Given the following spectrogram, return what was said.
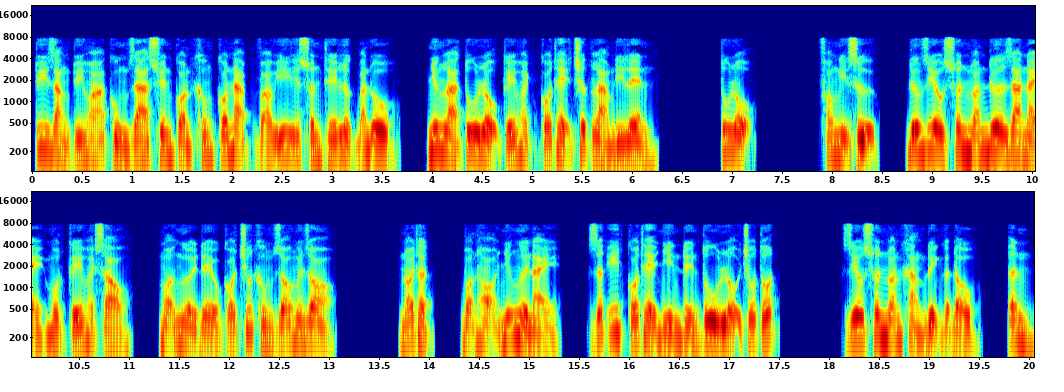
tuy rằng tuy hóa cùng gia xuyên còn không có nạp vào Y Xuân thế lực bản đồ, nhưng là tu lộ kế hoạch có thể trước làm đi lên. Tu lộ. Phong nghị sự, đương Diêu Xuân đoán đưa ra này một kế hoạch sau, mọi người đều có chút không rõ nguyên do. Nói thật, bọn họ những người này, rất ít có thể nhìn đến tu lộ chỗ tốt. Diêu Xuân đoán khẳng định gật đầu, ân,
